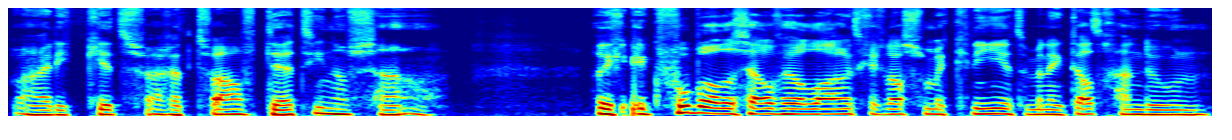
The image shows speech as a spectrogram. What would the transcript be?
waren die kids waren 12, 13 of zo. Ik, ik voetbalde zelf heel lang, ik kreeg last van mijn knieën, toen ben ik dat gaan doen.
